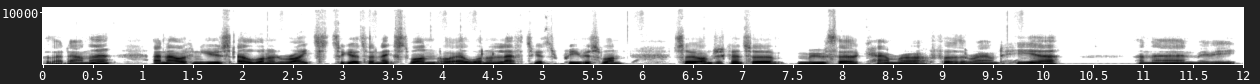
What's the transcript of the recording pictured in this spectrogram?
Put that down there. And now I can use L1 and right to go to the next one or L1 and left to go to the previous one. So I'm just going to move the camera further around here and then maybe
